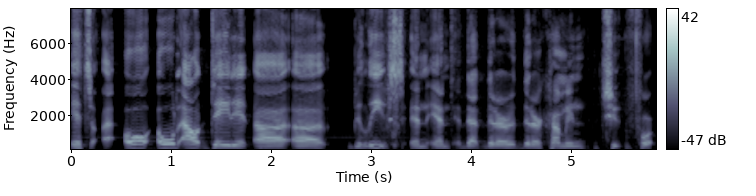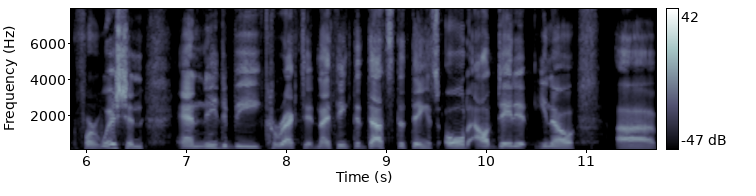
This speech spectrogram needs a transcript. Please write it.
It's uh, old, old outdated uh, uh, beliefs and, and that, that are that are coming to for fruition and need to be corrected. And I think that that's the thing. It's old, outdated. You know. Uh,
